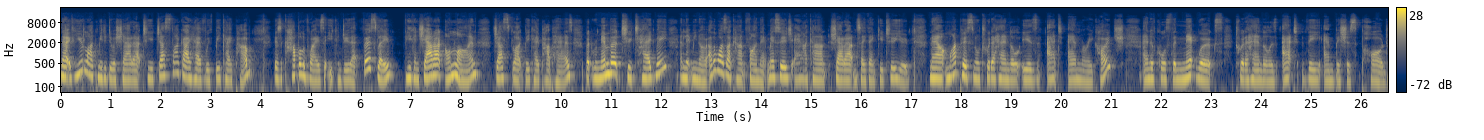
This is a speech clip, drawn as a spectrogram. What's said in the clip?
Now, if you'd like me to do a shout out to you, just like I have with BK Pub, there's a couple of ways that you can do that. Firstly, you can shout out online, just like BK Pub has, but remember to tag me and let me know. Otherwise, I can't find that message and I can't shout out and say thank you to you. Now, my personal Twitter handle is at Anne Marie Coach. And of course, the network's Twitter handle is at The Ambitious Pod.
